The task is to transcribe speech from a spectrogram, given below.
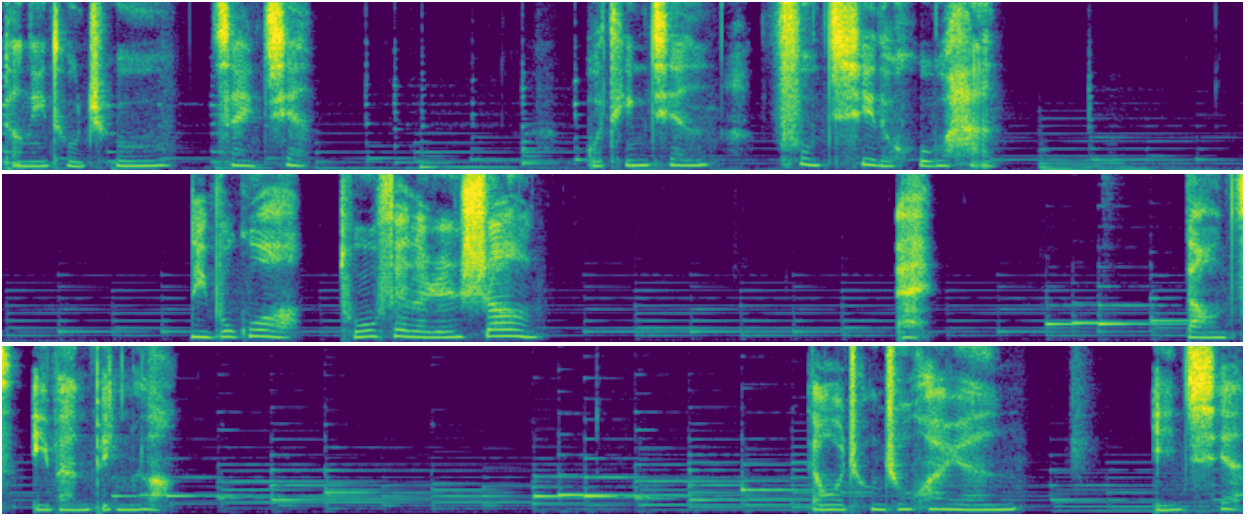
当你吐出再见，我听见负气的呼喊。不过徒费了人生，哎，刀子一般冰冷。当我冲出花园，一切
